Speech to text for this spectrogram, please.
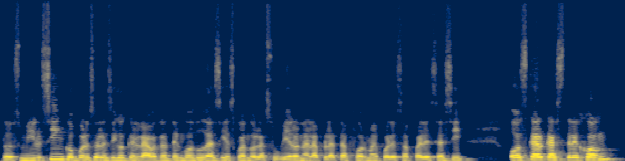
2005, por eso les digo que en la otra tengo dudas si es cuando la subieron a la plataforma y por eso aparece así. Oscar Castrejón,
